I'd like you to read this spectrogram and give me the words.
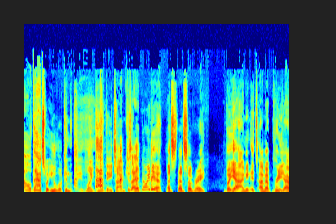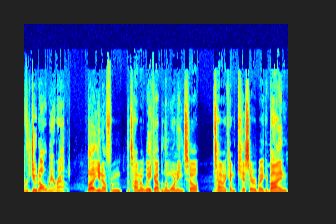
oh, that's what you look in the day like in the daytime because I had no idea. That's that's so great. But yeah, I mean, it's I'm a pretty average dude all the way around. But you know, from the time I wake up in the morning till the time I kind of kiss everybody goodbye and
